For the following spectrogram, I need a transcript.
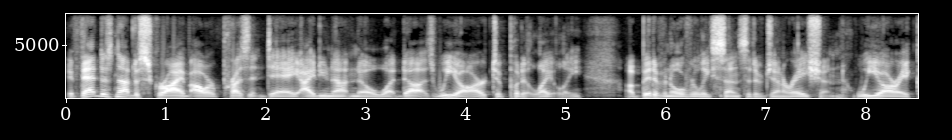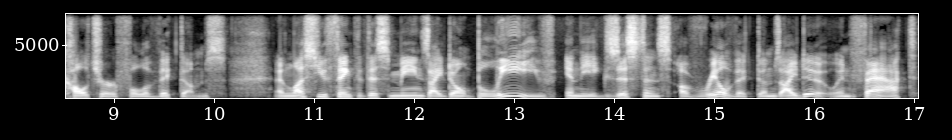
If that does not describe our present day, I do not know what does. We are, to put it lightly, a bit of an overly sensitive generation. We are a culture full of victims. Unless you think that this means I don't believe in the existence of real victims, I do. In fact,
